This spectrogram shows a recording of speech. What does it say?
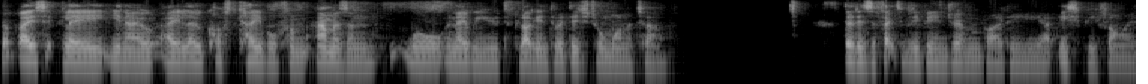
but basically you know a low cost cable from Amazon will enable you to plug into a digital monitor that is effectively being driven by the uh, ECP5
